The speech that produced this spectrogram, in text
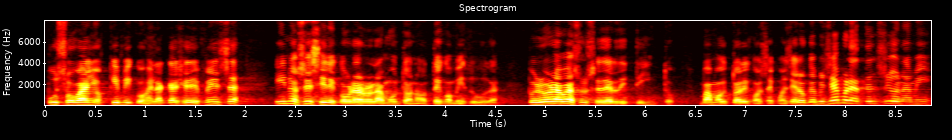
puso baños químicos en la calle Defensa y no sé si le cobraron la multa o no, tengo mis dudas. Pero ahora va a suceder distinto. Vamos a actuar en consecuencia. Lo que me llama la atención a mí,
